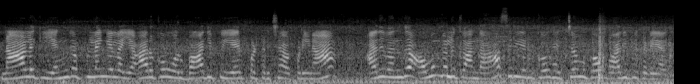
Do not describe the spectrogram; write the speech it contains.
நாளைக்கு எங்கள் பிள்ளைங்கள யாருக்கோ ஒரு பாதிப்பு ஏற்பட்டுருச்சு அப்படின்னா அது வந்து அவங்களுக்கு அந்த ஆசிரியருக்கோ ஹெச்எம்க்கோ பாதிப்பு கிடையாது.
